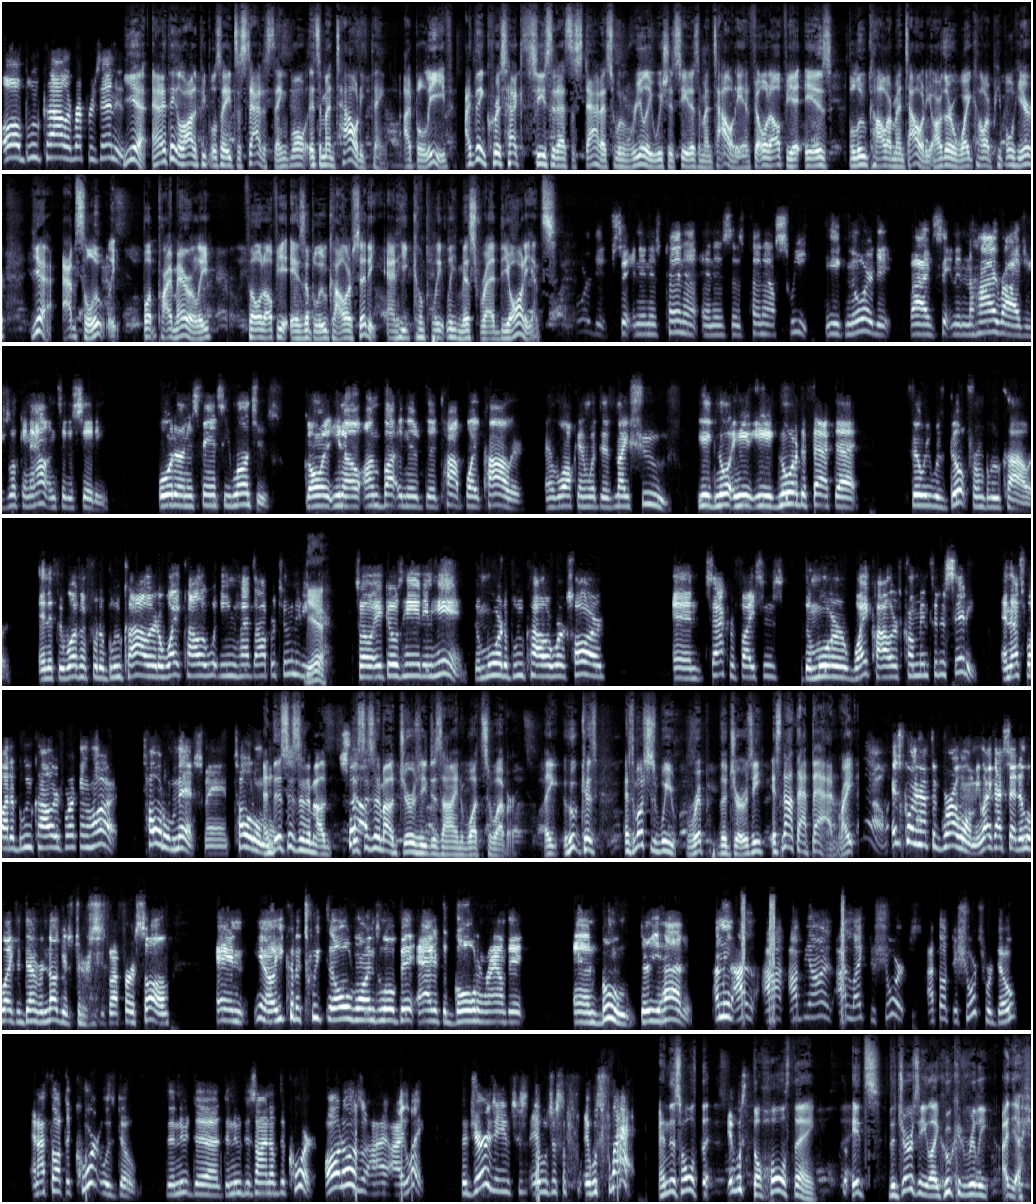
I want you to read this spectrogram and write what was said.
all blue collar represented. Yeah, and I think a lot of people say it's a status thing. Well, it's a mentality thing, I believe. I think Chris Heck sees it as a status when really we should see it as a mentality. And Philadelphia is blue collar mentality. Are there white collar people here? Yeah, absolutely. But primarily, Philadelphia is a blue collar city, and he completely misread the audience. Sitting in his penthouse in his, his penthouse suite, he ignored it by sitting in the high risers, looking out into the city ordering his fancy lunches, going, you know, unbuttoning the, the top white collar and walking with his nice shoes. He ignored he, he ignored the fact that Philly was built from blue collar. And if it wasn't for the blue collar, the white collar wouldn't even have the opportunity. Yeah. So it goes hand in hand. The more the blue collar works hard and sacrifices, the more white collars come into the city. And that's why the blue collar is working hard total miss, man. Total miss. And this isn't about so, this isn't about jersey design whatsoever. Like who because as much as we rip the jersey, it's not that bad, right? No, it's going to have to grow on me. Like I said, it looked like the Denver Nuggets jerseys when I first saw them. And, you know, he could have tweaked the old ones a little bit, added the gold around it, and boom, there you have it. I mean, I, I I'll be honest, I like the shorts. I thought the shorts were dope, and I thought the court was dope the new the the new design of the court. All those I, I like. The jersey was just it was just a, it was flat. And this whole thing, it was the whole thing. It's the jersey. Like who could really? I,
